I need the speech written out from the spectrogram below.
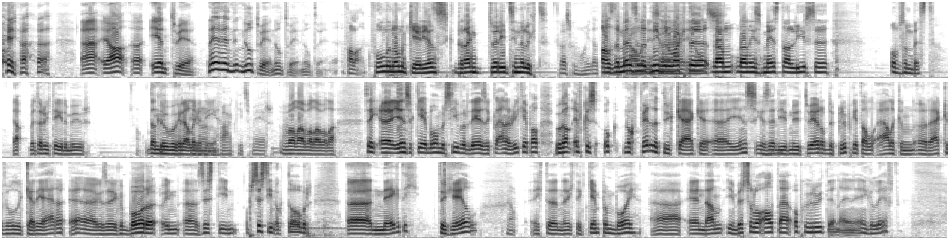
ja. Uh, ja, uh, 1-2. Nee, nee 0-2, 0-2, 0-2. Voilà, ik voelde nog een keer, Jens. Er hangt weer iets in de lucht. Dat is mooi. Dat Als de mensen het niet verwachten, dan, dan is meestal Lierse op zijn best. Ja, met de rug tegen de muur. Dan doen we grellige dingen. vaak iets meer. Voilà, voilà, voilà. Zeg, uh, Jens, oké, okay, bon, merci voor deze kleine recap al. We gaan even ook nog verder terugkijken, uh, Jens. Je bent hier nu twee jaar op de club. Je hebt al eigenlijk een, een rijkgevulde carrière. Hè. Je bent geboren in, uh, 16, op 16 oktober 90 te geel. Ja. Echt een echte Kempenboy. Eh, en dan in Westerlo altijd opgegroeid en, en, en geleefd.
